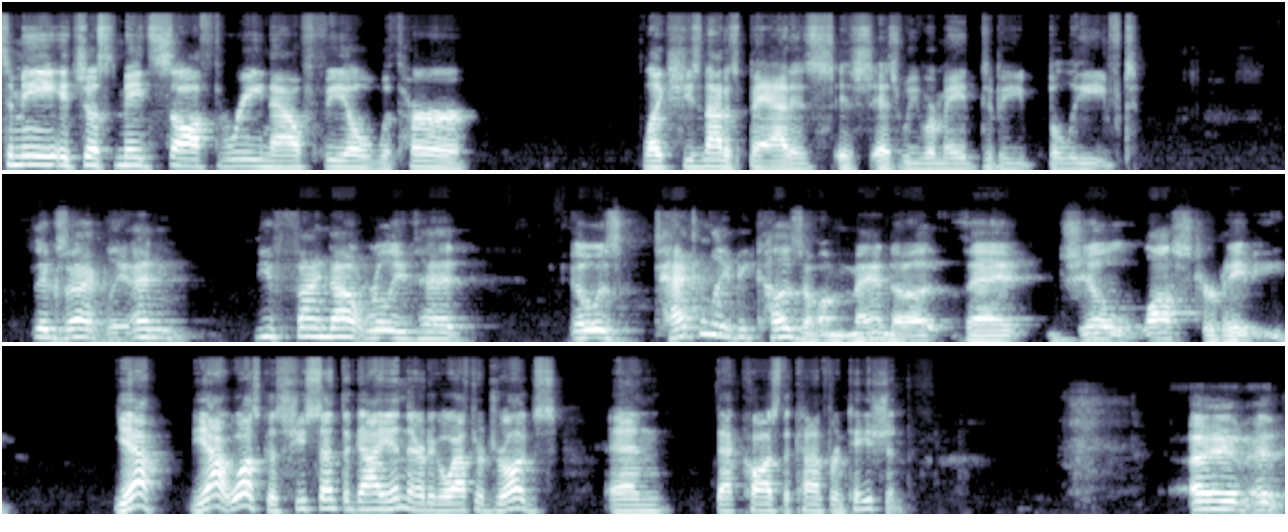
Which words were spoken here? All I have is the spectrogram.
to me, it just made Saw Three now feel with her like she's not as bad as as, as we were made to be believed. Exactly, and you find out really that it was technically because of Amanda that Jill lost her baby. Yeah, yeah, it was because she sent the guy in there to go after drugs, and that caused the confrontation. And, and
